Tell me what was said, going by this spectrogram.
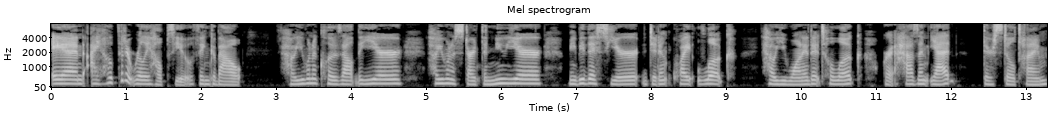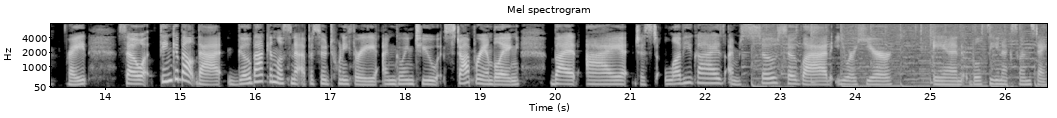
And I hope that it really helps you think about how you want to close out the year, how you want to start the new year. Maybe this year didn't quite look how you wanted it to look, or it hasn't yet. There's still time, right? So think about that. Go back and listen to episode 23. I'm going to stop rambling, but I just love you guys. I'm so, so glad you are here, and we'll see you next Wednesday.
